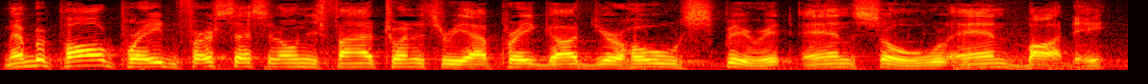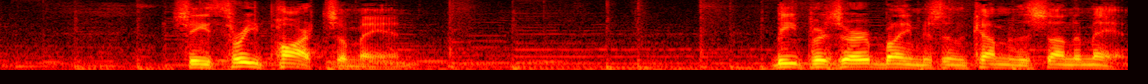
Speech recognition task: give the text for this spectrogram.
Remember, Paul prayed in 1 Thessalonians 5.23, I pray God your whole spirit and soul and body. See, three parts of man be preserved blameless in the coming of the Son of Man.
